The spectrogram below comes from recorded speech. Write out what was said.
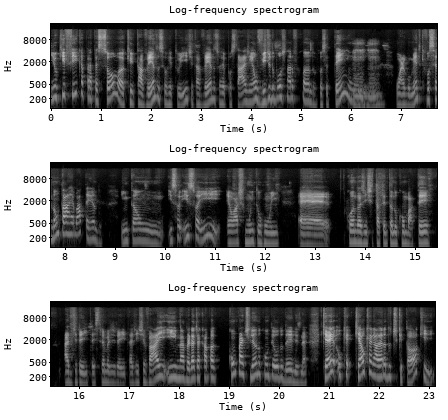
e o que fica para a pessoa que está vendo seu retweet, está vendo sua repostagem, é o vídeo do Bolsonaro falando. Você tem um, uhum. um argumento que você não está rebatendo. Então, isso, isso aí eu acho muito ruim é, quando a gente está tentando combater a direita, a extrema-direita. A gente vai e, na verdade, acaba compartilhando o conteúdo deles, né? Que é o que, que, é o que a galera do TikTok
